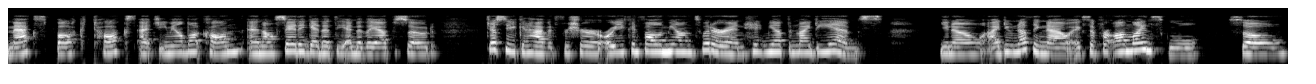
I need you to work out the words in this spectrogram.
maxbachtalks at gmail.com. And I'll say it again at the end of the episode just so you can have it for sure. Or you can follow me on Twitter and hit me up in my DMs. You know, I do nothing now except for online school. So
